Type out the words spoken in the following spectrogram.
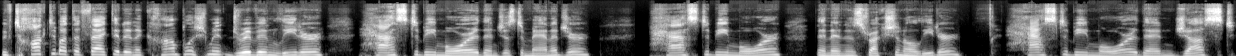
We've talked about the fact that an accomplishment driven leader has to be more than just a manager has to be more than an instructional leader, has to be more than just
